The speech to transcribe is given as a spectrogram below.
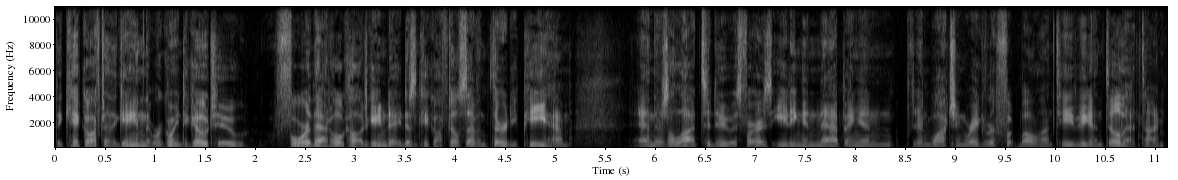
the kickoff to the game that we're going to go to for that whole college game day doesn't kick off till 7:30 p.m. And there's a lot to do as far as eating and napping and and watching regular football on TV until that time.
